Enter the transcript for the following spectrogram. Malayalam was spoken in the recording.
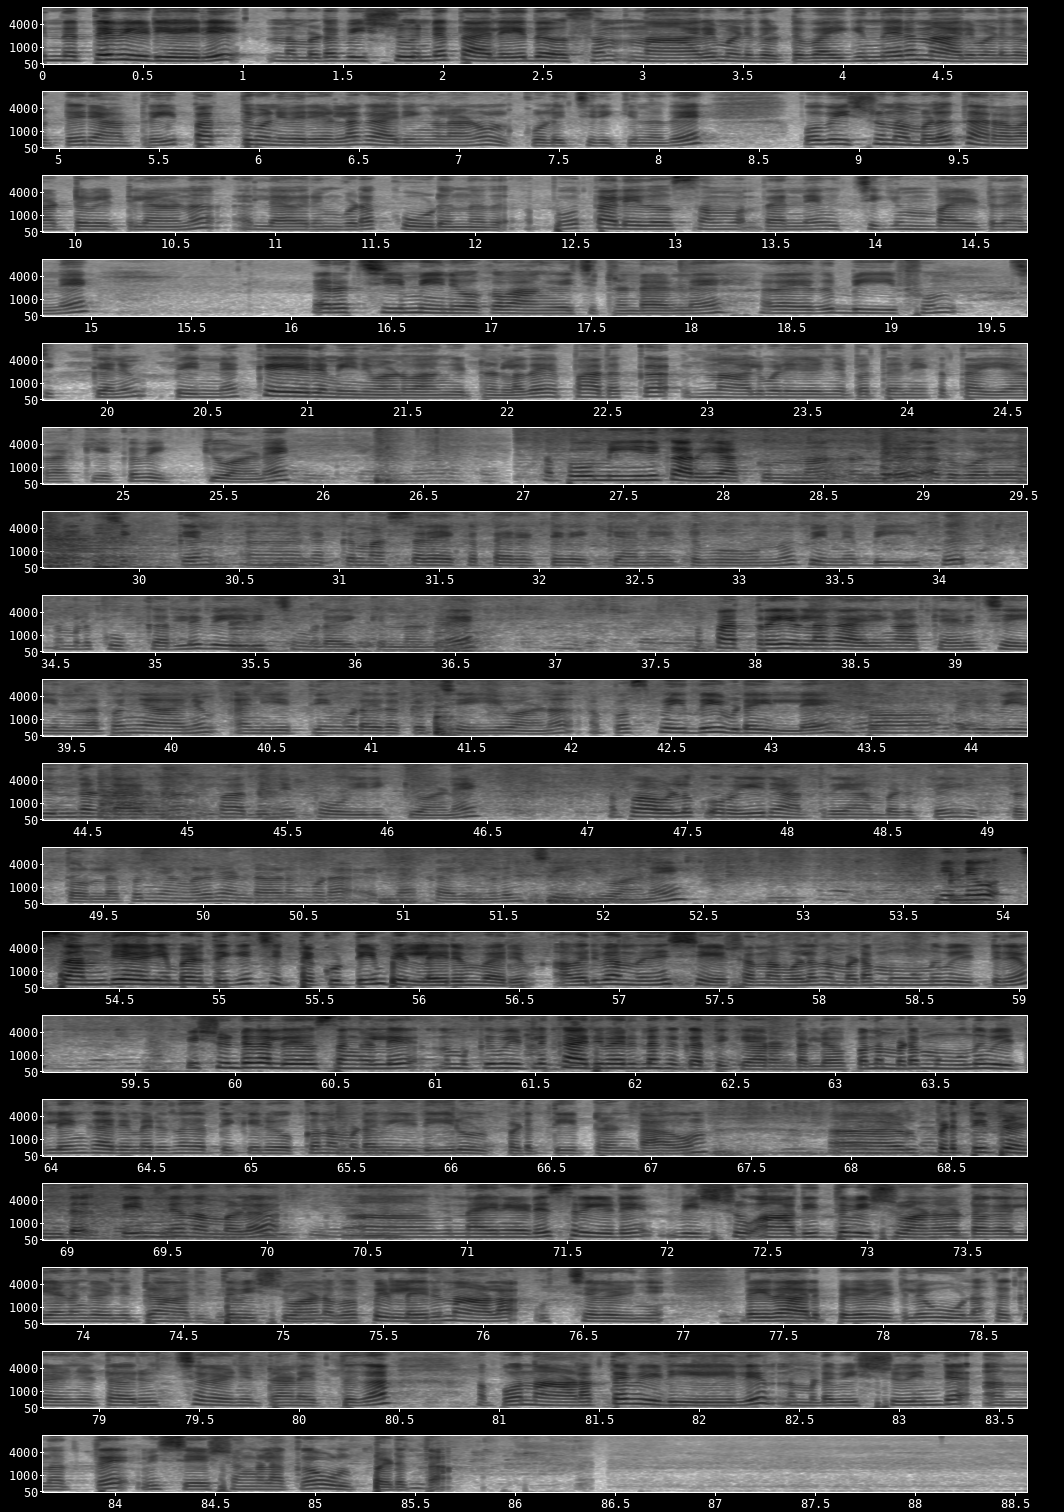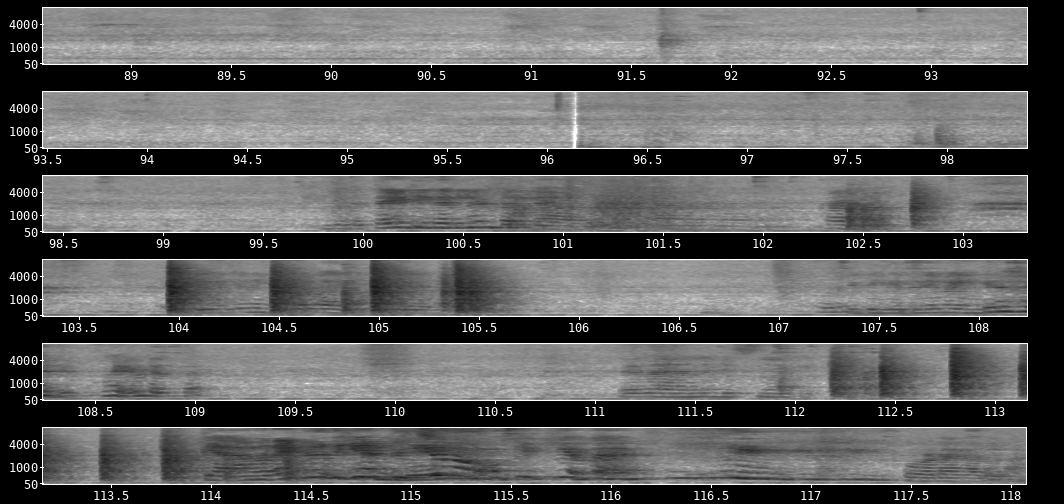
ഇന്നത്തെ വീഡിയോയിൽ നമ്മുടെ വിഷുവിന്റെ തലേ ദിവസം നാല് മണി തൊട്ട് വൈകുന്നേരം നാല് മണി തൊട്ട് രാത്രി പത്ത് മണി വരെയുള്ള കാര്യങ്ങളാണ് ഉൾക്കൊള്ളിച്ചിരിക്കുന്നത്. അപ്പോൾ വിഷു നമ്മൾ തറവാട്ട് വീട്ടിലാണ് എല്ലാവരും കൂടെ കൂടുന്നത്. അപ്പോൾ തലേ ദിവസം തന്നെ ഉച്ചയ്ക്ക് മുമ്പായിട്ട് തന്നെ ഇറച്ചിയും മീനും ഒക്കെ വാങ്ങി വെച്ചിട്ടുണ്ടായിരുന്നേ. അതായത് ബീഫും ചിക്കനും പിന്നെ കേര മീനുമാണ് വാങ്ങിയിട്ടുള്ളത്. അപ്പോൾ അതൊക്കെ നാല് മണി കഴിഞ്ഞപ്പോൾ തന്നെയൊക്കെ തയ്യാറാക്കിയൊക്കെ വെക്കുവാണേ. അപ്പോൾ മീൻ കറിയാക്കുന്ന ഉണ്ട്. അതുപോലെ തന്നെ ചിക്കൻ ഒക്കെ മസാലയൊക്കെ പുരട്ടി വെക്കാനായിട്ട് പോകുന്നു. പിന്നെ ബീഫ് നമ്മൾ കുക്കറിൽ വേവിച്ചും കൂടെ വയ്ക്കുന്നുണ്ട് അപ്പോൾ അത്രയുള്ള കാര്യങ്ങളൊക്കെയാണ് ചെയ്യുന്നത്. അപ്പോൾ ഞാനും അനിയത്തിയും കൂടെ ഇതൊക്കെ ചെയ്യുവാണ്. അപ്പോൾ സ്മിത ഇവിടെ ഇല്ലേ? അപ്പോൾ ഒരു വിരുന്നുണ്ടായിരുന്നു. അപ്പോൾ അതിന് പോയിരിക്കുവാണേ. അപ്പോൾ അവൾ കുറേ രാത്രിയാകുമ്പോഴത്തേ എത്തത്തുള്ളൂ. അപ്പം ഞങ്ങൾ രണ്ടാളും കൂടെ എല്ലാ കാര്യങ്ങളും ചെയ്യുവാണേ. പിന്നെ സന്ധ്യ കഴിയുമ്പോഴത്തേക്ക് ചിറ്റക്കുട്ടിയും പിള്ളേരും വരും. അവർ വന്നതിന് ശേഷം നമ്മൾ നമ്മുടെ മൂന്ന് വീട്ടിലും വിഷുവിന്റെ തലേദിവസങ്ങളിൽ നമുക്ക് വീട്ടിൽ കരിമരുന്നൊക്കെ കത്തിക്കാറുണ്ടല്ലോ. അപ്പോൾ നമ്മുടെ മൂന്ന് വീട്ടിലെയും കരിമരുന്ന് കത്തിക്കലും ഒക്കെ നമ്മുടെ വീഡിയോയിൽ ഉൾപ്പെടുത്തിയിട്ടുണ്ടാവും. ഉൾപ്പെടുത്തിയിട്ടുണ്ട്. പിന്നെ നമ്മൾ നയനയുടെ ശ്രീയുടെയും വിഷു ആദ്യത്തെ വിഷുവാണ് കേട്ടോ. കല്യാണം കഴിഞ്ഞിട്ട് ആദ്യത്തെ വിഷുവാണ്. അപ്പോൾ പിള്ളേർ നാളെ ഉച്ച കഴിഞ്ഞ് അതായത് ആലപ്പുഴ വീട്ടിൽ ഊണൊക്കെ കഴിഞ്ഞിട്ട് അവർ ഉച്ച കഴിഞ്ഞിട്ടാണ് എത്തുക. അപ്പോൾ നാളത്തെ വീഡിയോയിൽ നമ്മുടെ വിഷുവിന്റെ അന്നത്തെ വിശേഷങ്ങളൊക്കെ ഉൾപ്പെടുത്താം. ഇവിടുത്തെ ഇടികല്ലുണ്ടല്ലോ ഇടികല്ലിന് ഭയങ്കര വലുപ്പം ഇവിടുത്തെ. ഏതാണെന്ന് ഡിസ് നോക്കി പോടാ കള്ള.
